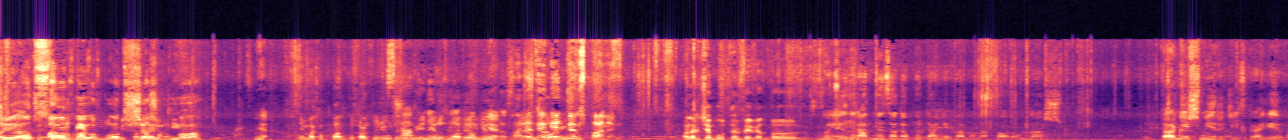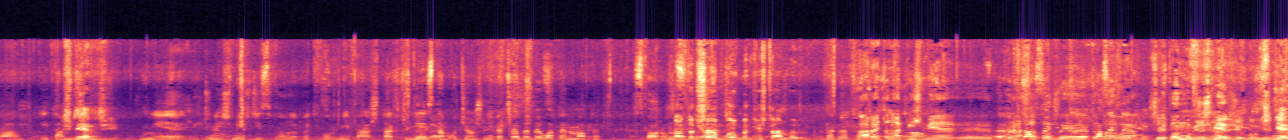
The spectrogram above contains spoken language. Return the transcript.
Czyli odstąpił od wszelkich. Nie. Nie ma pan kontaktu, nie utrzymuje, nie rozmawiał, nie. Ale wywiad był z panem. Ale gdzie był ten wywiad, bo Nie, radny zadał pytanie panu na forum nasz. Tak, Czy nie śmierdzi z Grajewa? I tam Śmierdzi. Się, nie, nie śmierdzi z wytwórni pasz, tak? Czy nie jest tam uciążliwe? Trzeba by było ten motyw z forum no to trzeba byłoby gdzieś tam, Mamy to na piśmie, y, prasa to pozytywnie. Czyli pan mówi, że śmierdzi ogólnie, nie,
